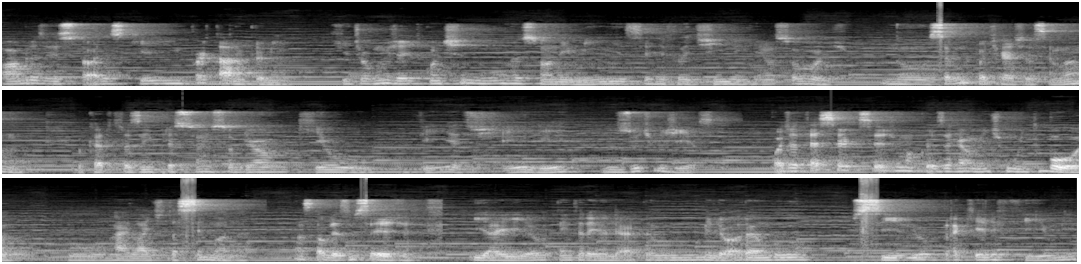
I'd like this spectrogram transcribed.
obras e histórias que importaram para mim que de algum jeito continuam ressoando em mim e se refletindo em quem eu sou hoje. No segundo podcast da semana, eu quero trazer impressões sobre algo que eu vi, assisti e li nos últimos dias. Pode até ser que seja uma coisa realmente muito boa, o highlight da semana, mas talvez não seja. E aí eu tentarei olhar pelo melhor ângulo possível para aquele filme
